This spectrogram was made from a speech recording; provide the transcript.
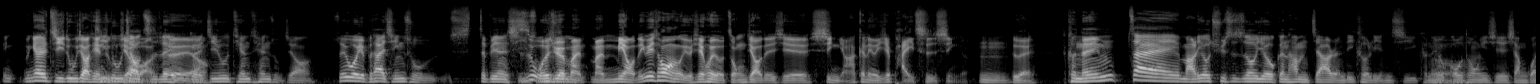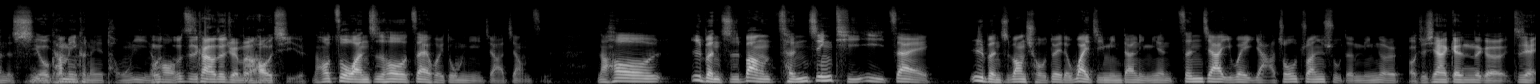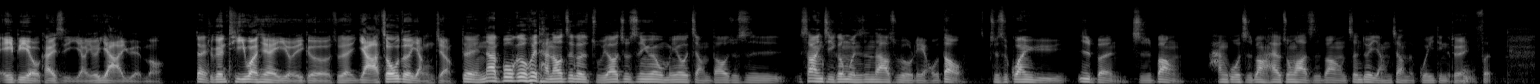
应应该是基督教、天主教、啊、之类的，对，啊、对，基督天天主教。所以我也不太清楚这边的习俗。其实我就觉得蛮蛮妙的，因为通常有些会有宗教的一些信仰，他可能有一些排斥性啊，嗯，对。可能在马里奥去世之后，也有跟他们家人立刻联系，可能有沟通一些相关的事，嗯、他们也可能也同意。然后我，我只是看到就觉得蛮好奇的。然后做完之后再回多米尼加这样子。然后日本职棒曾经提议在日本职棒球队的外籍名单里面增加一位亚洲专属的名额。哦，就现在跟那个之前 ABL 开始一样，有亚援嘛？对，就跟 T One 现在也有一个，就在亚洲的洋将。对，那波哥会谈到这个，主要就是因为我们有讲到，就是上一集跟文森大叔有聊到。就是关于日本职棒、韩国职棒还有中华职棒针对洋将的规定的部分。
